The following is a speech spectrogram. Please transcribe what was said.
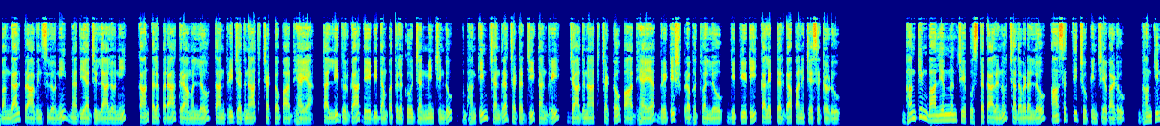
బంగాల్ ప్రావిన్సులోని నదియా జిల్లాలోని కాంతలపర గ్రామంలో తండ్రి జగన్నాథ్ చట్టోపాధ్యాయ తల్లి దుర్గా దేవి దంపతులకు జన్మించిండు భంకిం చంద్ర చటర్జీ తండ్రి జాదునాథ్ చట్టోపాధ్యాయ బ్రిటిష్ ప్రభుత్వంలో డిప్యూటీ కలెక్టర్గా పనిచేసేటోడు. భంకిం బాల్యం నుంచే పుస్తకాలను చదవడంలో ఆసక్తి చూపించేవాడు భంకిం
